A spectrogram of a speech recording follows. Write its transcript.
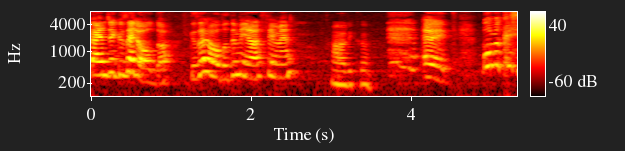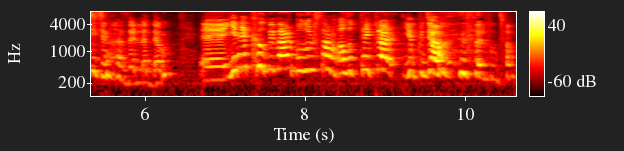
Bence güzel oldu. Güzel oldu değil mi Yasemin? Harika. Evet. Bunu kış için hazırladım. Ee, yine kıl biber bulursam alıp tekrar yapacağım. Sarılacağım.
